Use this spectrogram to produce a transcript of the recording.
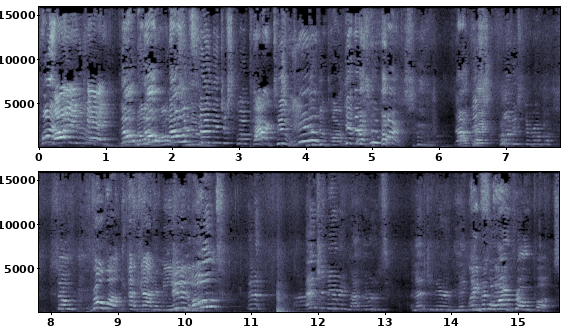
part Lion King. No, no, no, it's the Ninja Squad part two. Ninja part Yeah, there's two parts. Now Okay. this one is the robot. So Robot Academy. in an old in an engineering lab, there was an engineer making Wait, wait, four wait. robots.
